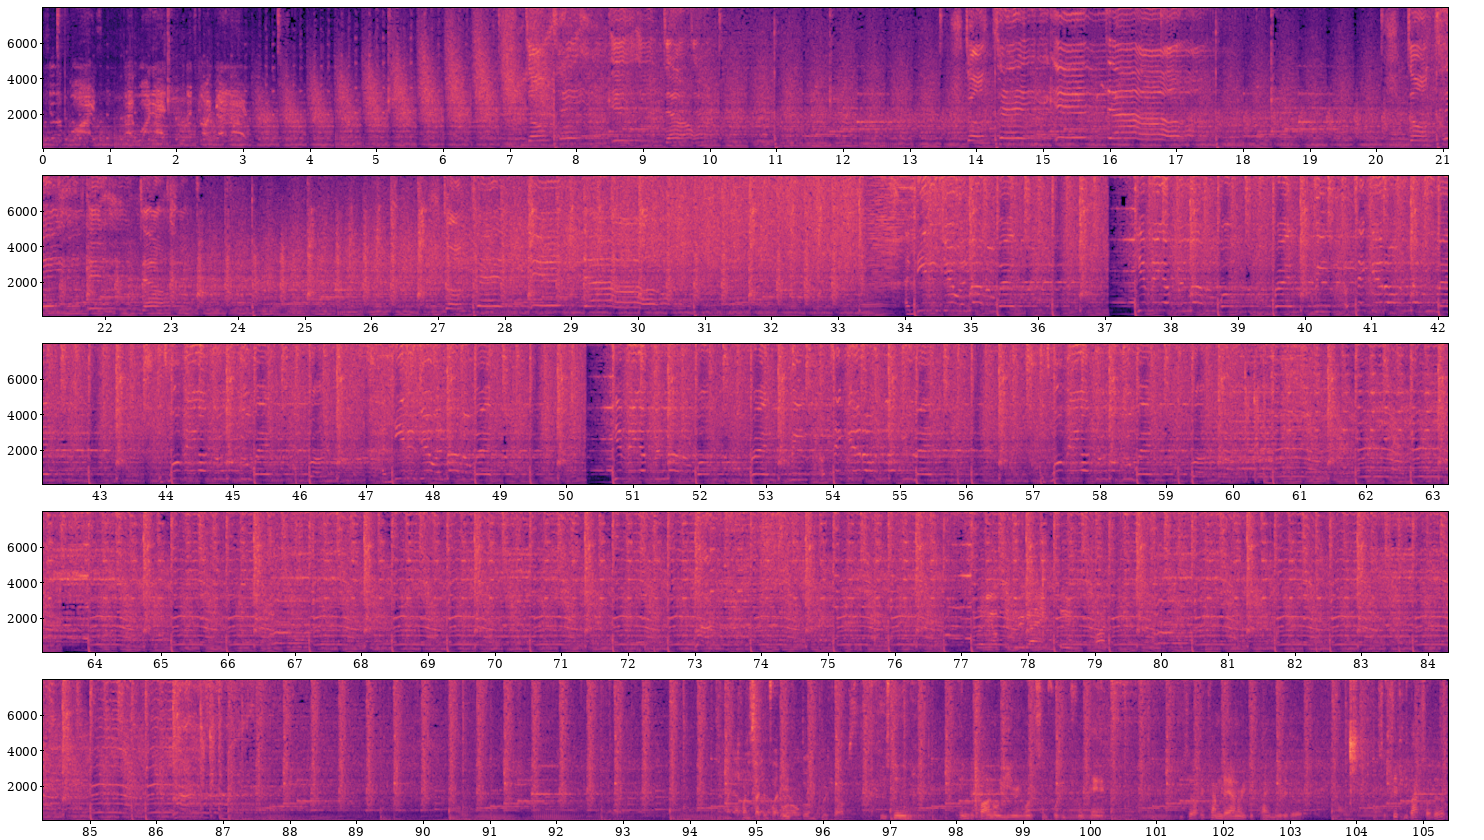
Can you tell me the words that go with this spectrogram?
closer to the floor. do another 20 seconds we're all doing push-ups. He's doing, in the final year, he wants some footage from camp. He said I could come down or he could pay me to do it. I said, 50 bucks, I'll do it.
